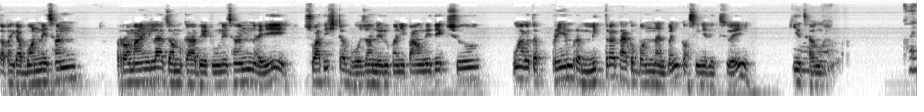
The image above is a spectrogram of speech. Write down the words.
तपाईँका बन्ने छन् रमाइला जम्का भेट हुनेछन् है। स्वादिष्ट भोजनहरू पनि पाउने देख्छु। उहाँको त प्रेम र मित्रताको बन्धन पनि कसिने देख्छु है। के छ उहाँ खै।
